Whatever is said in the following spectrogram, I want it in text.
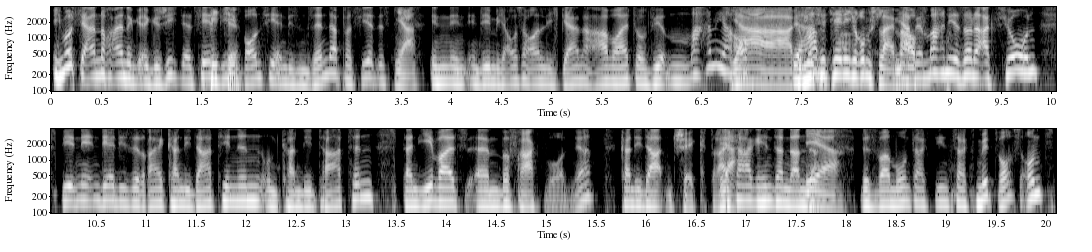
Ich muss dir noch eine Geschichte erzählen, Bitte. die bei uns hier in diesem Sender passiert ist, Ja. in, in, in dem ich außerordentlich gerne arbeite. Und wir machen ja auch. Ja, wir du musst jetzt hier nicht rumschleimen, Ja, auf. wir machen hier so eine Aktion, die, in, der diese drei Kandidatinnen und Kandidaten dann jeweils ähm, befragt wurden. Ja? Kandidatencheck. Drei Ja. Tage hintereinander. Ja. Das war montags, dienstags, mittwochs und,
